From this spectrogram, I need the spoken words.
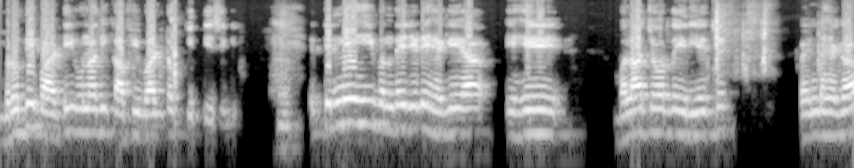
ਵਿਰੋਧੀ ਪਾਰਟੀ ਉਹਨਾਂ ਦੀ ਕਾਫੀ ਵੱਟ ਕੀਤੀ ਸੀਗੀ। ਇਹ ਤਿੰਨੇ ਹੀ ਬੰਦੇ ਜਿਹੜੇ ਹੈਗੇ ਆ ਇਹ ਬਲਾਚੌਰ ਦੇ ਏਰੀਏ 'ਚ ਪਿੰਡ ਹੈਗਾ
